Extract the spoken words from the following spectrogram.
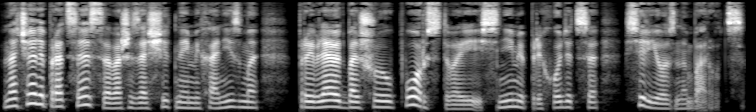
В начале процесса ваши защитные механизмы проявляют большое упорство, и с ними приходится серьезно бороться.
